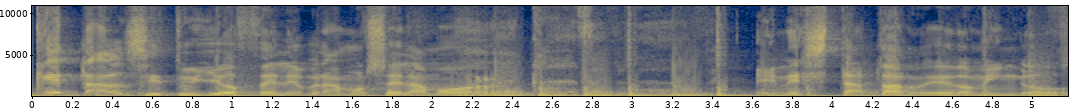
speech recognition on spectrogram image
¿Qué tal si tú y yo celebramos el amor en esta tarde de domingo?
